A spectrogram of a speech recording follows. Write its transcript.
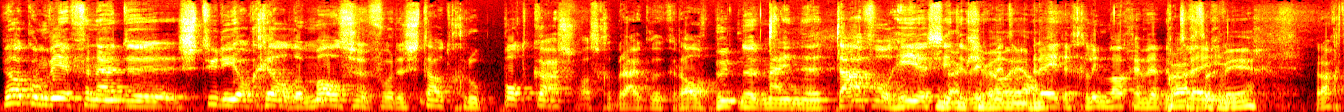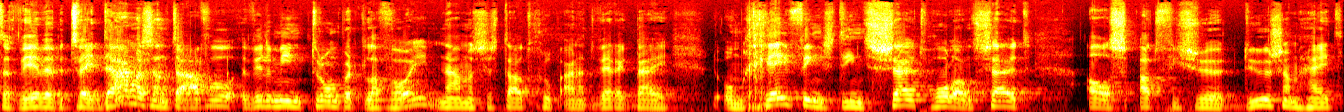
Welkom weer vanuit de studio Geldermalsen voor de Stoutgroep podcast. Zoals gebruikelijk Ralf Butner, mijn uh, tafelheer, zit er weer met een brede glimlach. En we hebben Prachtig twee, weer. Prachtig weer. We hebben twee dames aan tafel. Willemien Trompert-Lavoy namens de Stoutgroep aan het werk bij de Omgevingsdienst Zuid-Holland-Zuid als adviseur duurzaamheid.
